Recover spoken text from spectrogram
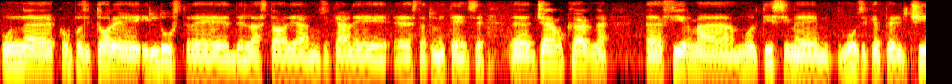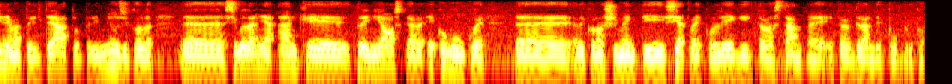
un eh, compositore illustre della storia musicale eh, statunitense. Eh, Jerome Kern eh, firma moltissime musiche per il cinema, per il teatro, per il musical, eh, si guadagna anche premi Oscar e comunque eh, riconoscimenti sia tra i colleghi, tra la stampa e, tra il grande pubblico.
